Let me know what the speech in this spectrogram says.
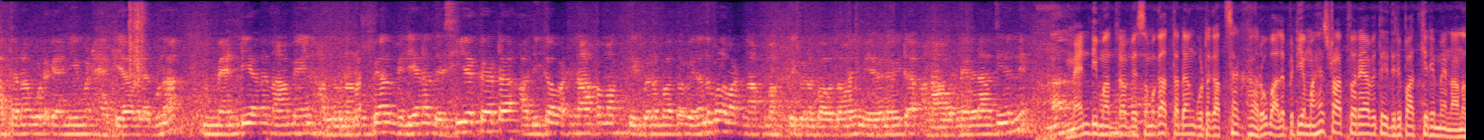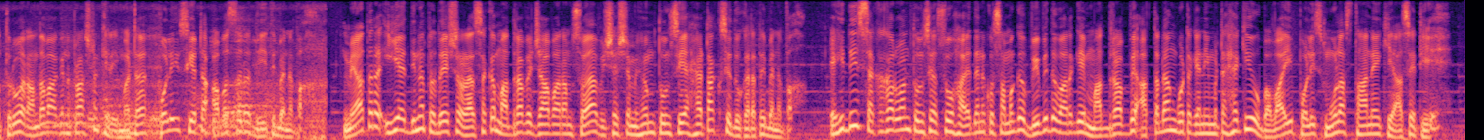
අත්අඩංගුවට ගැනීමට හැකියාව ලැබුණා. මැන්ඩි යන නාමයෙන් හඳුන්වන රුපියල් මිලියන 200කට අධික වටිනාකමක් තිබෙන බව වෙළඳපොළ වටිනාකමක් තිබෙන බව තමයි මේ වෙන විට අනාවරණය වෙලා තියෙන්නේ. මැන්ඩි මද්‍රව්‍ය සමග අත්අඩංගුවට ගත් සැකකරු බලපිටිය මහේස්ත්‍රාත්වරයා වෙත ඉදිරිපත් කිරීමෙන් අනතුරුව රඳවාගෙන ප්‍රශ්න කිරීමට පොලිසියට අවසර දී තිබෙනවා. මේ අතර ඊයේ දින ප්‍රදේශ රැසක මද්‍රව්‍ය ජාවාරම් සොයා විශේෂ මෙහෙයුම් 360ක් සිදු කර තිබෙනවා. එහිදී සැකකරුවන් 386 දෙනෙකු සමග විවිධ වර්ගයේ මද්‍රව්‍ය අත්අඩංගුවට ගැනීමට හැකි වූ බවයි පොලිස් මූලස්ථානය කියා සිටියේ.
